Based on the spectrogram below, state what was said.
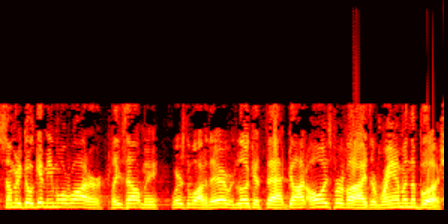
Somebody go get me more water. Please help me. Where's the water? There. Look at that. God always provides a ram in the bush.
